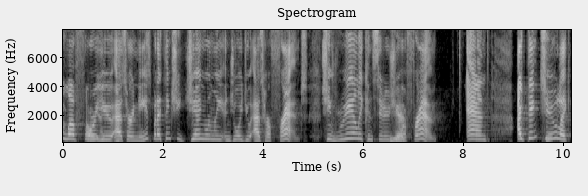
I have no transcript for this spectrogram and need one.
of love for yeah. you as her niece but i think she genuinely enjoyed you as her friend. She really considers you a friend. And I think too, like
